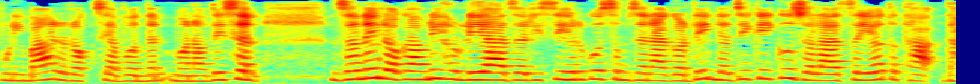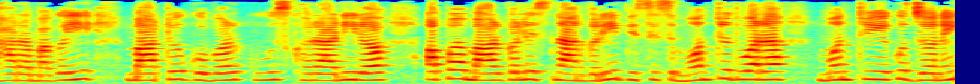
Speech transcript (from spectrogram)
पूर्णिमा र रक्षाबन्धन मनाउँदैछन्। जनै लगाउनेहरूले आज ऋषिहरूको सम्झना गर्दै नजिकैको जलाशय तथा धारामा गई माटो गोबर कुश खरानी र अपा मार्गले स्नान गरी विशेष मन्त्रद्वारा मन्त्रिएको जनै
